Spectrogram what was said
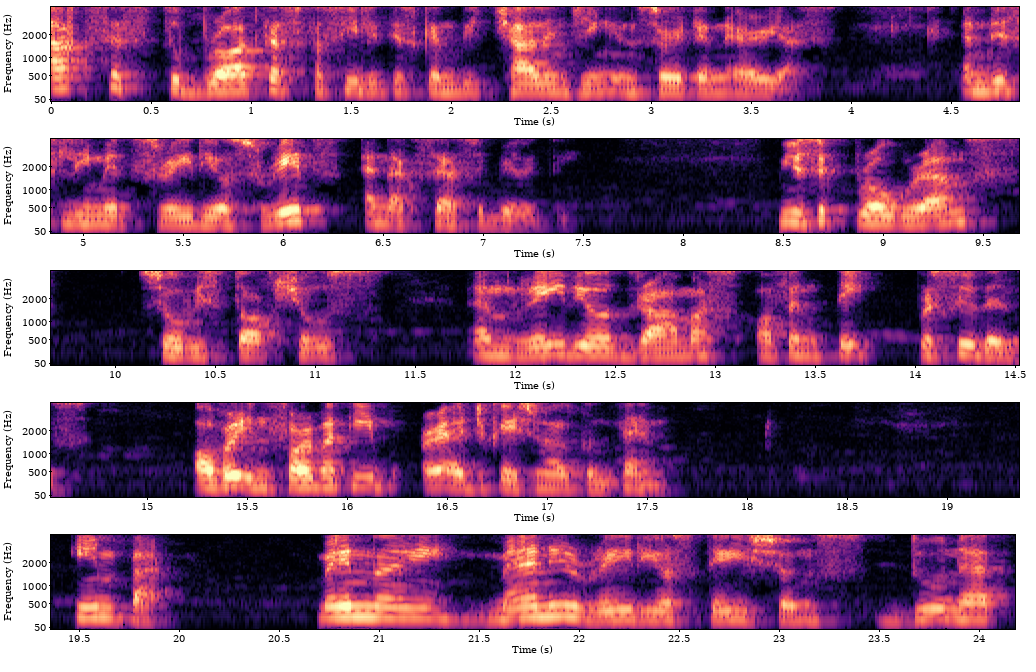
Access to broadcast facilities can be challenging in certain areas, and this limits radio's reach and accessibility. Music programs, showbiz talk shows, and radio dramas often take precedence over informative or educational content. Impact Many, many radio stations do not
